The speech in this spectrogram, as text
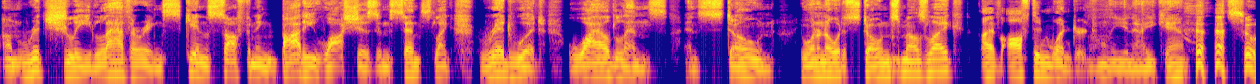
um, richly lathering, skin softening body washes and scents like redwood, wildlands, and stone. You want to know what a stone smells like? I've often wondered. Only you now you can. so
